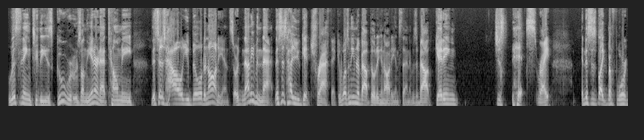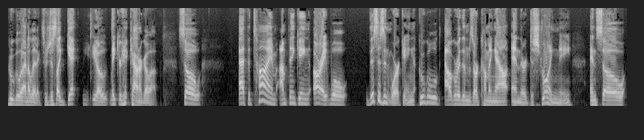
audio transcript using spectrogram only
listening to these gurus on the internet tell me this is how you build an audience, or not even that. This is how you get traffic. It wasn't even about building an audience then. It was about getting just hits, right? And this is like before Google Analytics. It was just like get you know make your hit counter go up. So at the time, I'm thinking, all right, well, this isn't working. Google algorithms are coming out and they're destroying me. And so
